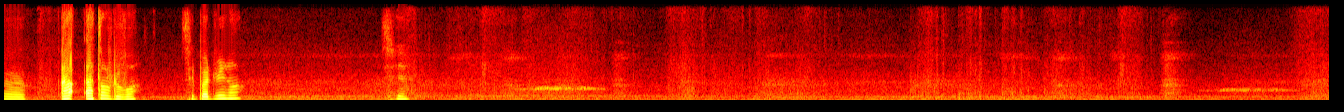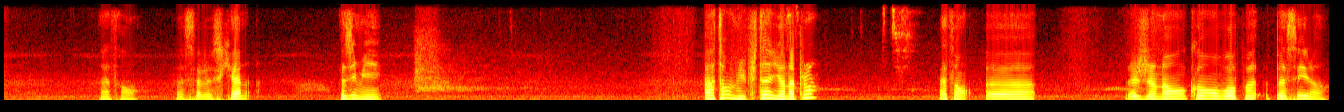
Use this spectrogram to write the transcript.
Euh... Ah, attends, je le vois. C'est pas lui, là? Si. Attends, là ça le scanne. Vas-y, mais... Attends, mais putain, il y en a plein Attends, euh... Là, j'en ai encore en voie pa passer, là.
